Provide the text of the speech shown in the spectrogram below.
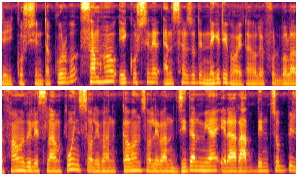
যেই কোশ্চেনটা করব সামহাও এই কোশ্চেনের অ্যান্সার যদি নেগেটিভ হয়, তাহলে footballer Fahmudul Islam Quinn Sullivan Cavan Sullivan Zidan Miah এরা রাত দিন চব্বিশ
